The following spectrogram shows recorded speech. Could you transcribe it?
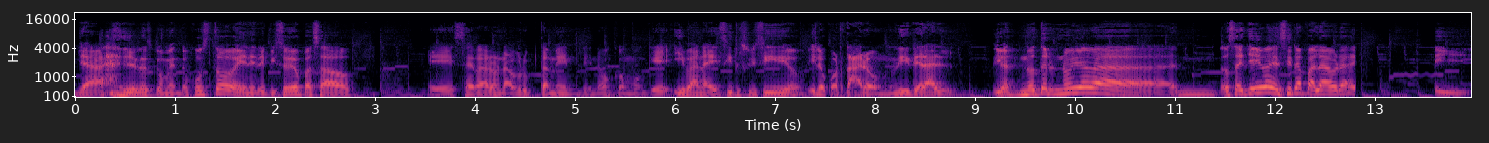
Ya, yo les comento. Justo en el episodio pasado eh, cerraron abruptamente, ¿no? Como que iban a decir suicidio y lo cortaron, literal. Iba- no, ter- no iba a... O sea, ya iba a decir la palabra y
